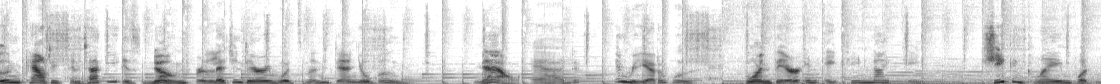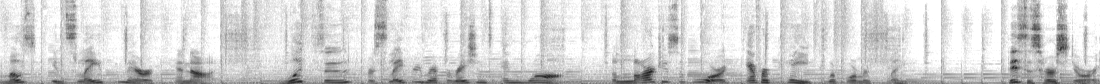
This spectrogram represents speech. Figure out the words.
Boone County, Kentucky is known for legendary woodsman Daniel Boone. Now add Henrietta Wood, born there in 1819. She can claim what most enslaved America cannot. Wood sued for slavery reparations and won the largest award ever paid to a former slave. This is her story.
